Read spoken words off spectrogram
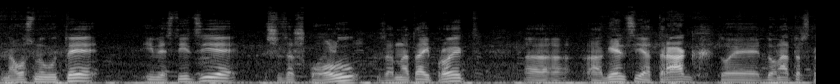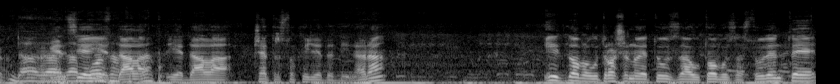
na osnovu te investicije za školu, za, na taj projekt, a, agencija TRAG, to je donatorska Da, da, da, agencija, je, poznato, dala, je dala 400.000 dinara i dobro, utrošeno je tu za autobus za studente,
